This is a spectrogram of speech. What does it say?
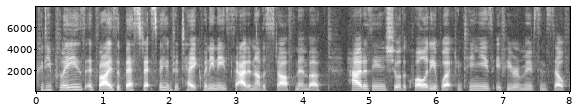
Could you please advise the best steps for him to take when he needs to add another staff member? How does he ensure the quality of work continues if he removes himself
